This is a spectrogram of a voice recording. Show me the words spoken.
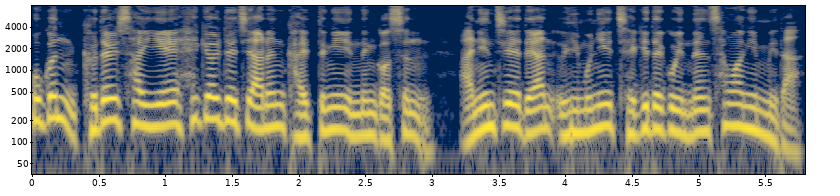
혹은 그들 사이에 해결되지 않은 갈등이 있는 것은 아닌지에 대한 의문이 제기되고 있는 상황입니다.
